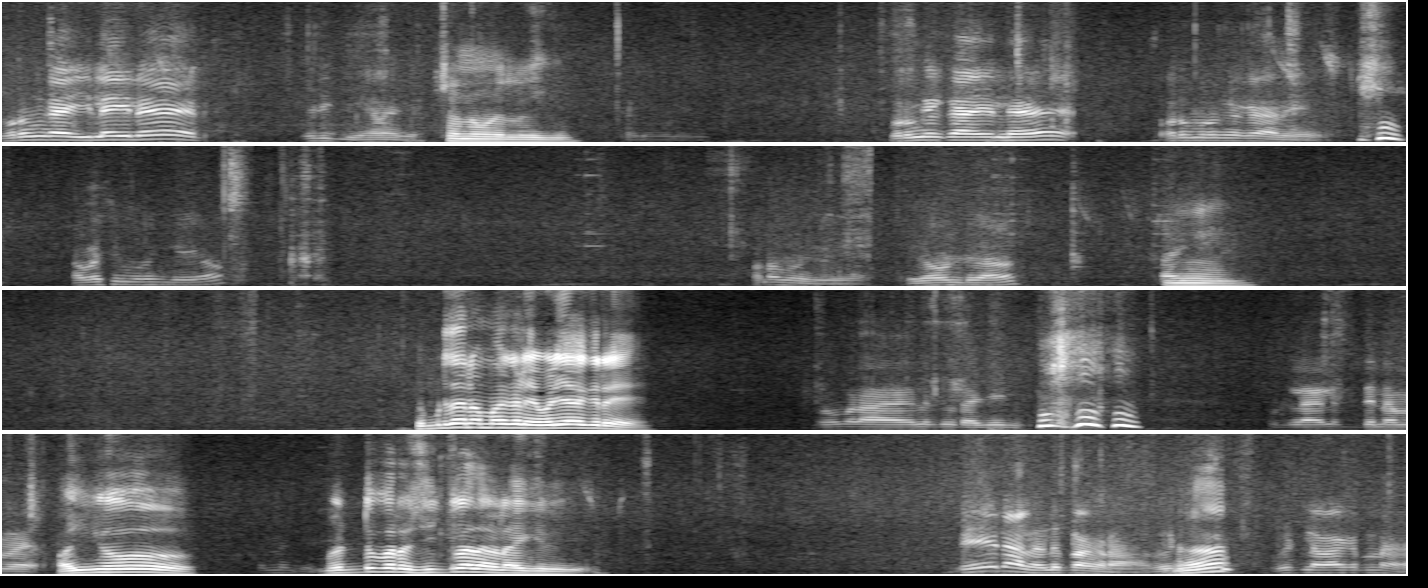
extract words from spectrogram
முருங்கை இலையில இருக்கு எனக்கு. சொன்ன மணியில் நீங்க முருங்கைக்காயில ஒரு முருங்கைக்காய் அவசி முருங்கையோ? பண முருங்கையோ? இது ஒன்று தான். இப்படிதான் நம்ம நம்ம ஐயோ வெட்டு வர சிக்கலா தான் நடக்குது. வேறால் ஆ? வீட்டில் வாங்குறேன்னா.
